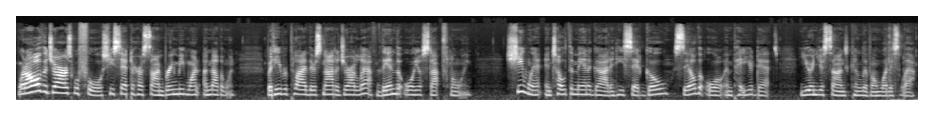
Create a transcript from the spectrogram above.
When all the jars were full, she said to her son, Bring me one another one. But he replied, There's not a jar left. Then the oil stopped flowing. She went and told the man of God, and he said, Go, sell the oil and pay your debts. You and your sons can live on what is left.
